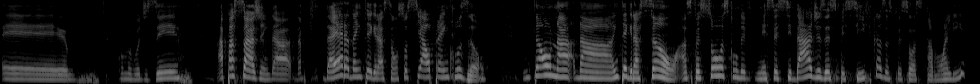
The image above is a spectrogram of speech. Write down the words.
é, como eu vou dizer, a passagem da, da, da era da integração social para a inclusão. Então, na, na, integração, as pessoas com necessidades específicas, as pessoas estavam ali,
